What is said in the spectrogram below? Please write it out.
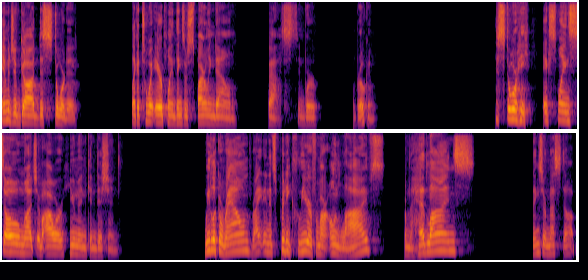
Image of God distorted. Like a toy airplane, things are spiraling down fast, and we're, broken. This story explains so much of our human condition. We look around, right, and it's pretty clear from our own lives, from the headlines, things are messed up.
